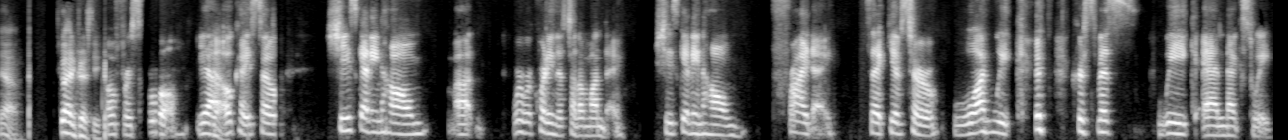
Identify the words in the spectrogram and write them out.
yeah. Go ahead, Christie. Oh, for school. Yeah. yeah. Okay. So she's getting home. Uh, we're recording this on a Monday. She's getting home Friday. So it gives her one week, Christmas week and next week.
